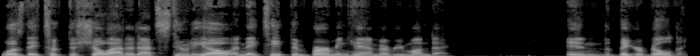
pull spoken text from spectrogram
was they took the show out of that studio and they taped in Birmingham every Monday in the bigger building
